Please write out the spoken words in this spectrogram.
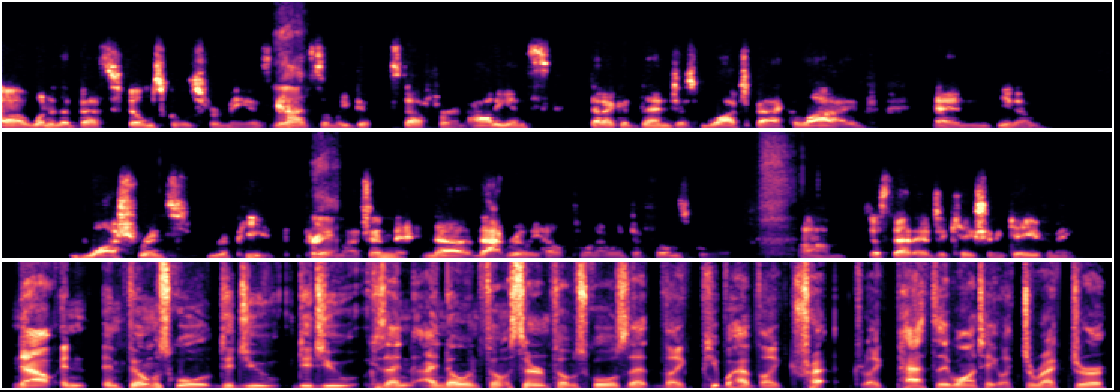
uh, one of the best film schools for me is yeah. constantly doing stuff for an audience that I could then just watch back live and, you know, wash, rinse, repeat pretty yeah. much. And, and uh, that really helped when I went to film school. Um, just that education it gave me. Now, in, in film school, did you did you because I, I know in film, certain film schools that like people have like tra- like path they want to take like director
